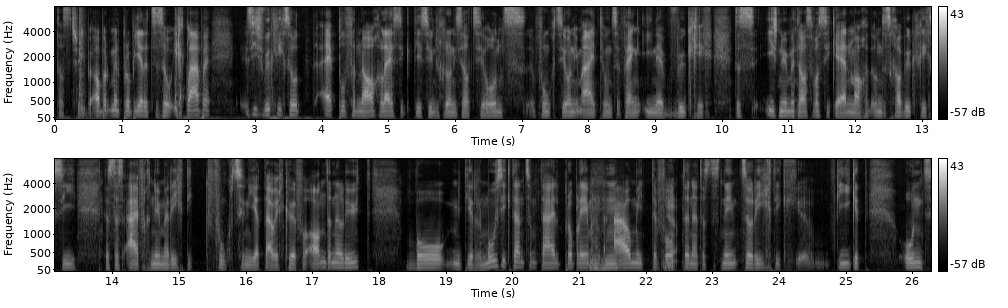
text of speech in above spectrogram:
das zu schreiben. Aber wir probieren es so. Ich glaube, es ist wirklich so, Apple vernachlässigt die Synchronisationsfunktion im iTunes fängt ihnen wirklich. Das ist nicht mehr das, was sie gerne machen. Und es kann wirklich sein, dass das einfach nicht mehr richtig funktioniert. Auch ich höre von anderen Leuten, die mit ihrer Musik dann zum Teil Probleme Mhm. haben, auch mit den Fotos, dass das nicht so richtig äh, giegt. Und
